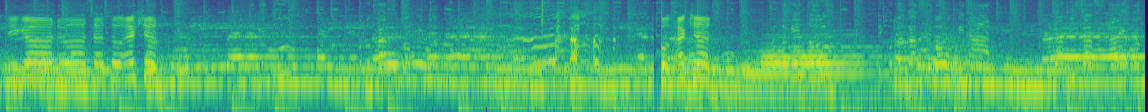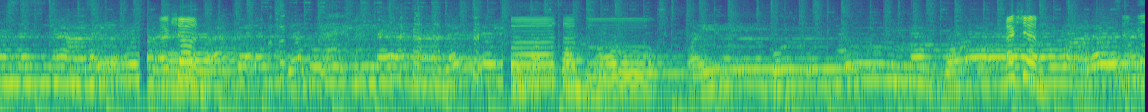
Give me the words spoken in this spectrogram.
Tiga, dua, satu, action. Action. Begitu diperlukan sebuah pembinaan. Tidak bisa selain Action. untuk Dua, satu. Action. sehingga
